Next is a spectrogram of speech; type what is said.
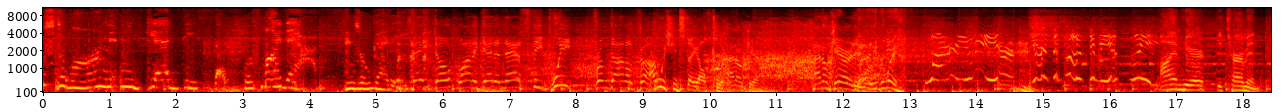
Armstrong and Getty Show with my dad, Enzo Getty. They don't want to get a nasty tweet from Donald Trump. I wish he'd stay off Twitter. I don't care. I don't care anymore. Either way. Why are you here? You're supposed to be asleep. I am here determined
